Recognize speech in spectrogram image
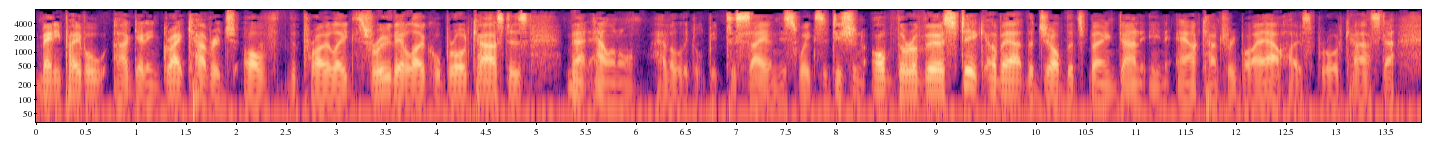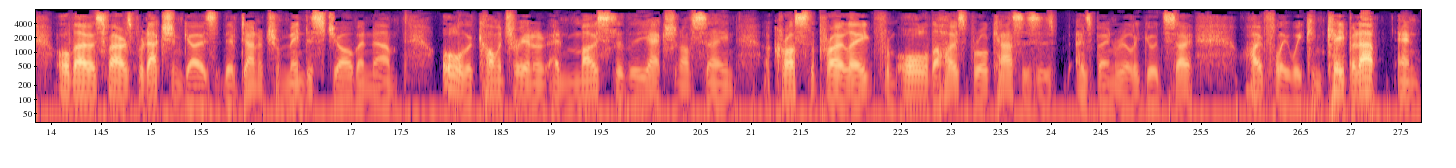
Many people are getting great coverage of the Pro League through their local broadcasters. Matt Allen will have a little bit to say in this week's edition of the Reverse Stick about the job that's being done in our country by our host broadcaster. Although as far as production goes, they've done a tremendous job and um, all of the commentary and, and most of the action I've seen across the Pro League from all of the host broadcasters has, has been really good. So hopefully we can keep it up and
